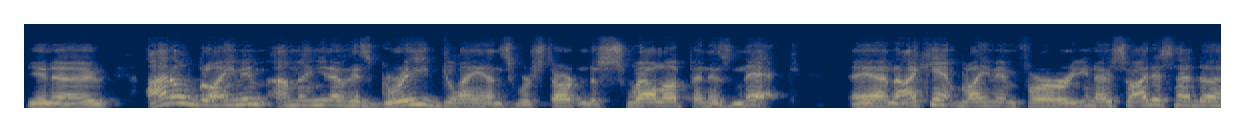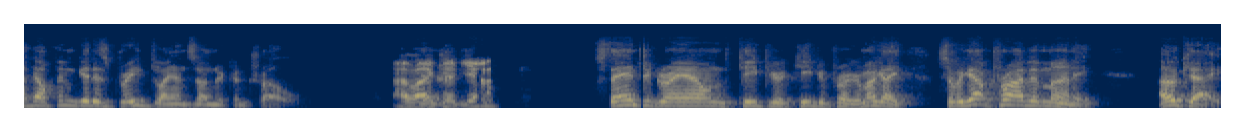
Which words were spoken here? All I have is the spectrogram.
You know, I don't blame him. I mean, you know, his greed glands were starting to swell up in his neck and I can't blame him for, you know, so I just had to help him get his greed glands under control. I like yeah. it. Yeah. stand your ground, keep your keep your program. Okay, so we got private money. Okay,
